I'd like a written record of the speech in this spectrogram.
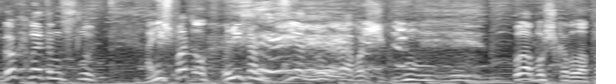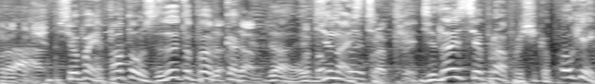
Как в этом случае. Они ж потом, у них там дед был прапорщик, бабушка была прапорщик. все понятно, потомство. Ну, это как, да, да, потомственные династия. Династия прапорщиков. Окей.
